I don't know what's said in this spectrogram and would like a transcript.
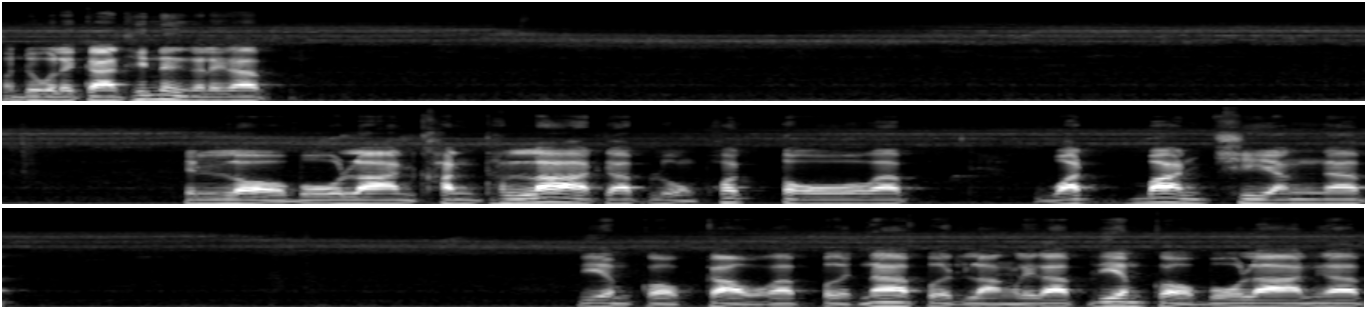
มาดูรายการที่หนึ่งกันเลยครับ เป็นหล่อโบราณคันธราชครับ หลวงพ่อโตครับ วัดบ้านเชียงครับเลี่ยมกรอบเก่าครับ เปิดหน้าเปิดหลังเลยครับเลี่ยมกรอบโบราณครับ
